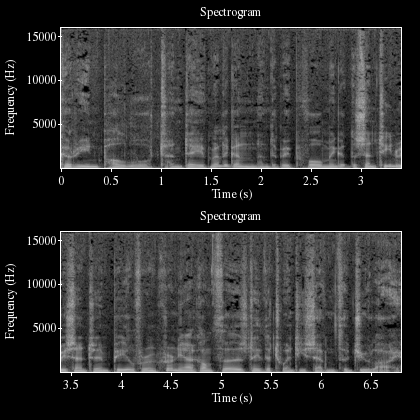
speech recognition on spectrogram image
Karine Polwart and Dave Milligan, and they'll be performing at the Centenary Centre in Peel for Chroniac on Thursday, the 27th of July.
